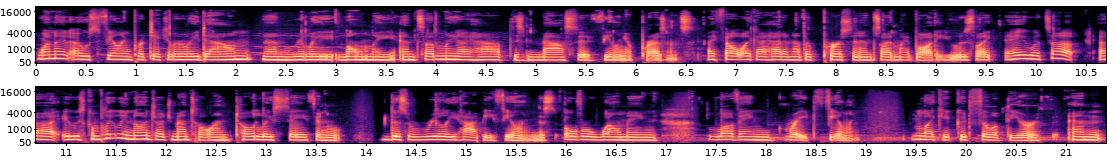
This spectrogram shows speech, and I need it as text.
One night I was feeling particularly down and really lonely, and suddenly I had this massive feeling of presence. I felt like I had another person inside my body who was like, hey, what's up? Uh, it was completely non judgmental and totally safe and this really happy feeling, this overwhelming, loving, great feeling. Like it could fill up the earth, and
